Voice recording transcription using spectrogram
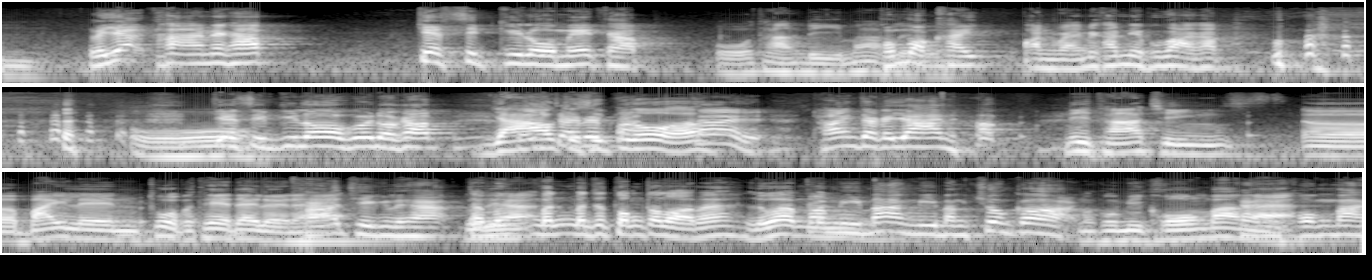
มระยะทางนะครับ 70 กิโลเมตรครับ โอ้ทางดีมากผมบอกเลยใครปั่นไหวไหมครับเนี่ยผู้ว่าครับโอ้70กิโลคุณผู้ชมครับยาวสนใจไป70กิโลเหรอใช่ทางจักรยานครับ นี่ท้าชิงเอ่อไบค์เลนทั่วประเทศได้เลยนะท้าฮะชิงเลยฮะแต่มันดูดิฮะมันมันจะตรงตลอดไหมหรือว่าก็นมีบ้างมีบางช่วงก็มันคงมีโค้งบ้างใช่แหมีละโค้งบ้าง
